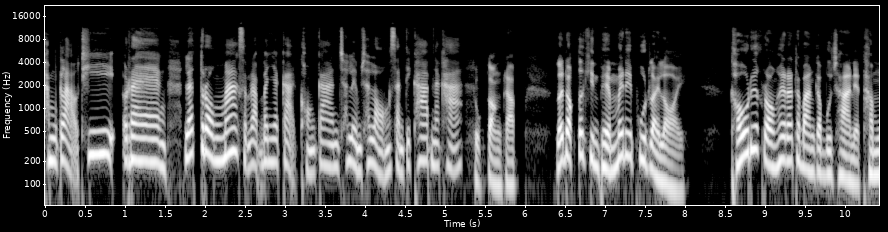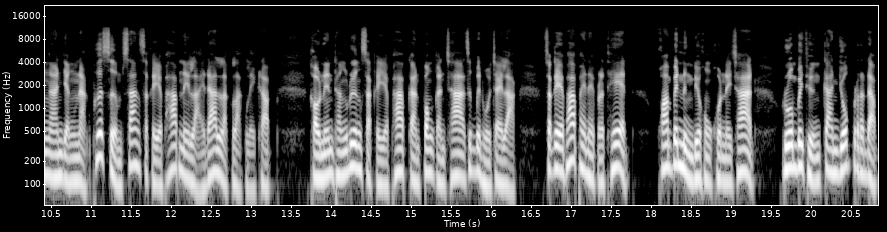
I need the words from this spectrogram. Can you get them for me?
คำกล่าวที่แรงและตรงมากสำหรับบรรยากาศของการเฉลิมฉลองสันติภาพนะคะ ถูกต้องครับ และดรคินเพมไม่ได้พูดลอยๆ เขาเรียกร้องให้รัฐบาลกัมพูชาเนี่ยทำงานอย่างหนักเพื่อเสริมสร้างศักยภาพในหลายด้านหลัก ๆ เลยครับ เขาเน้นทั้งเรื่องศักยภาพการป้องกันชาติซึ่งเป็นหัวใจหลัก ศักยภาพภายในประเทศ ความเป็นหนึ่งเดียวของคนในชาติ รวมไปถึงการยกระดับ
